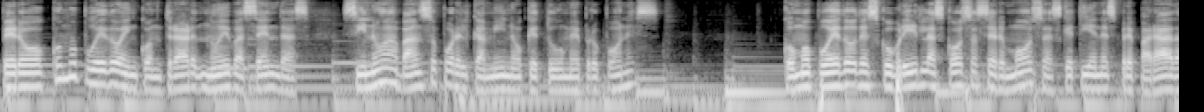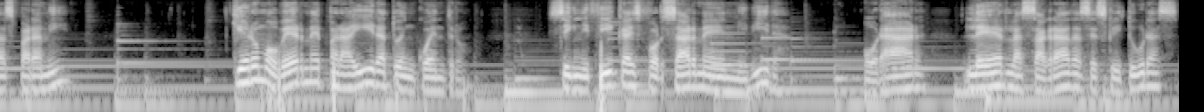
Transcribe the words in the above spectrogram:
Pero ¿cómo puedo encontrar nuevas sendas si no avanzo por el camino que tú me propones? ¿Cómo puedo descubrir las cosas hermosas que tienes preparadas para mí? Quiero moverme para ir a tu encuentro significa esforzarme en mi vida, orar, leer las sagradas escrituras,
